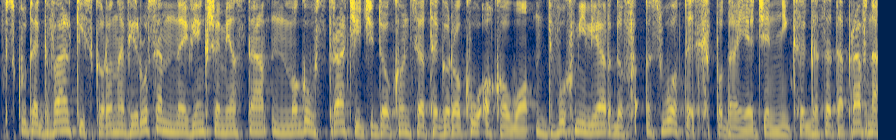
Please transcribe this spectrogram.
Wskutek walki z koronawirusem największe miasta mogą stracić do końca tego roku około 2 miliardów złotych, podaje dziennik Gazeta Prawna,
